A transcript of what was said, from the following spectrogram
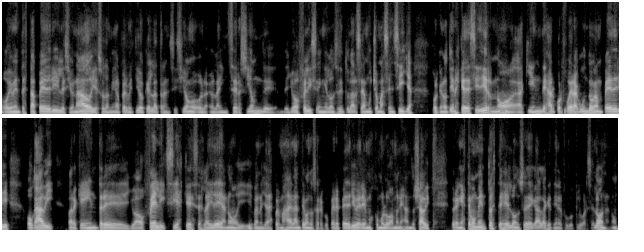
Obviamente está Pedri lesionado y eso también ha permitido que la transición o la, inserción de, de, Joao Félix en el 11 titular sea mucho más sencilla porque no tienes que decidir, ¿no? A quién dejar por fuera, Gundogan, Pedri o Gaby para que entre Joao Félix, si es que esa es la idea, ¿no? Y, bueno, ya después más adelante cuando se recupere Pedri veremos cómo lo va manejando Xavi, pero en este momento este es el 11 de gala que tiene el Fútbol Club Barcelona, ¿no?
